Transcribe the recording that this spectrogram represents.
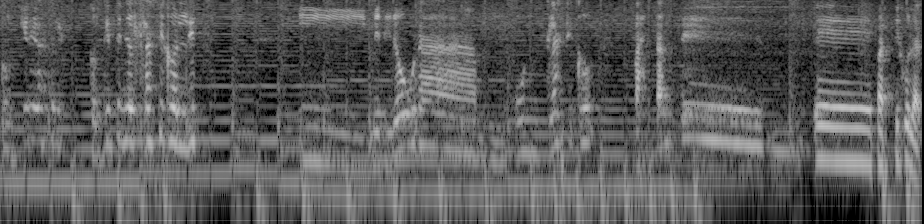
con quién, iba a ser- con quién tenía el clásico el Leeds. Y me tiró una, un clásico bastante eh, particular.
